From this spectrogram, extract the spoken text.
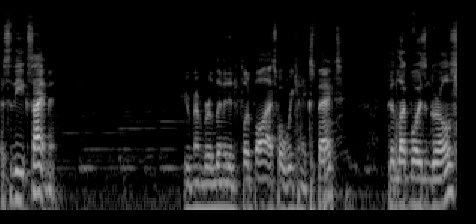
This is the excitement. If you remember limited football, that's what we can expect. Good luck, boys and girls.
